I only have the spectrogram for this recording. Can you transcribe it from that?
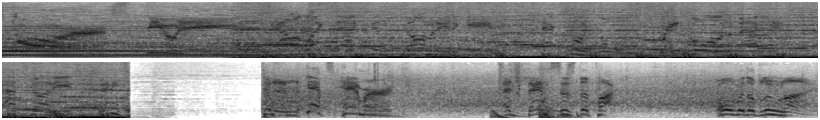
Scores. Beauty. Talent like that can dominate a game. Excellent goal. Great goal on the backhand. That's not easy. Then gets hammered. Advances the puck. Over the blue line.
